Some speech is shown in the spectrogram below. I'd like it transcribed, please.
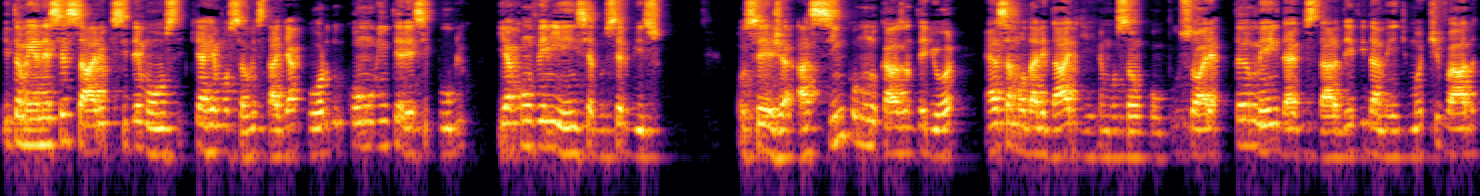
e também é necessário que se demonstre que a remoção está de acordo com o interesse público e a conveniência do serviço. Ou seja, assim como no caso anterior, essa modalidade de remoção compulsória também deve estar devidamente motivada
